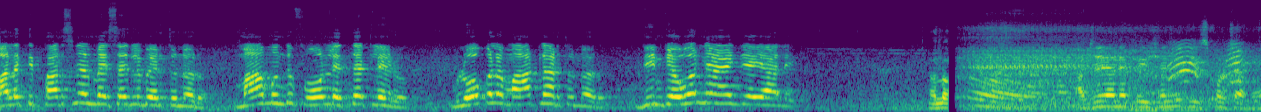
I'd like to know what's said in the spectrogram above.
వాళ్ళకి పర్సనల్ మెసేజ్లు పెడుతున్నారు. మా ముందు ఫోన్లు ఎత్తట్లేరు. లోపల మాట్లాడుతున్నారు. దీనికి ఎవరు న్యాయం చేయాలి? అజయ్ అనే పేషెంట్ని తీసుకొచ్చాము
